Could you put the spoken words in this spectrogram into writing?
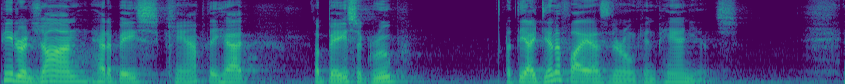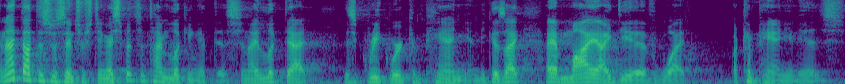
Peter and John had a base camp. They had a base, a group that they identify as their own companions. And I thought this was interesting. I spent some time looking at this, and I looked at this Greek word companion because I, I have my idea of what a companion is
